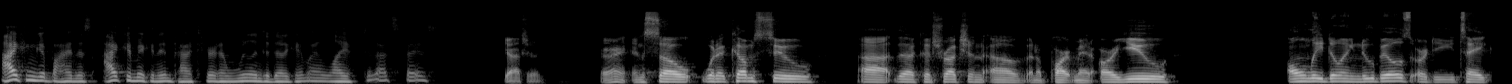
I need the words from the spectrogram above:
I can get behind this. I can make an impact here, and I'm willing to dedicate my life to that space. Gotcha. All right. And so when it comes to uh, the construction of an apartment, are you only doing new builds or do you take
